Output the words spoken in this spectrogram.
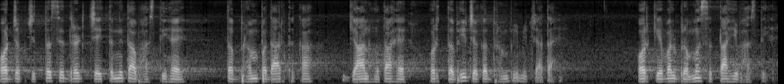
और जब चित्त से दृढ़ चैतन्यता भासती है, तब ब्रह्म पदार्थ का ज्ञान होता है, और तभी जगत भ्रम भी मिट जाता है, और केवल ब्रह्म सत्ता ही भासती है।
